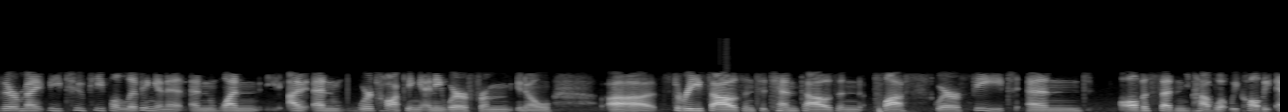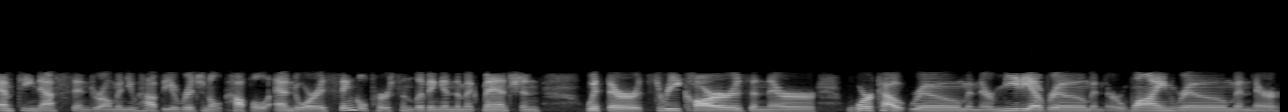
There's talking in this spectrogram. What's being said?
there might be two people living in it and one I, and we're talking anywhere from you know uh 3000 to 10,000 plus square feet and all of a sudden you have what we call the empty nest syndrome and you have the original couple and or a single person living in the McMansion with their three cars and their workout room and their media room and their wine room and their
